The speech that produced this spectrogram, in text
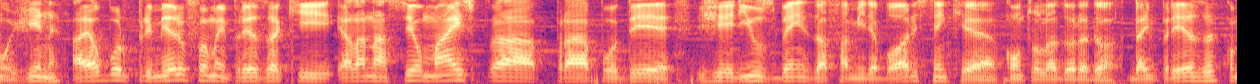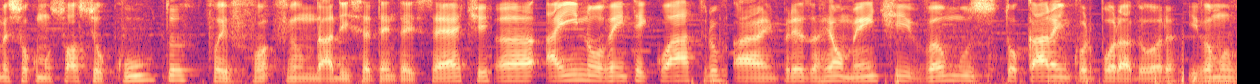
Mogi, né? A Elbor, primeiro, foi uma empresa que ela nasceu mais para poder gerir os bens da família Boristem, que é a controladora do- da empresa. Começou como sócio oculto, foi fu- fundada em 77. Ah, aí, em 94, a empresa realmente, vamos tocar a incorporadora e vamos,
